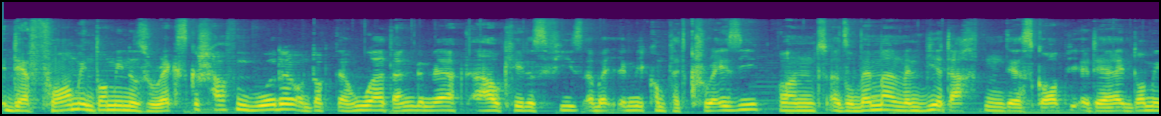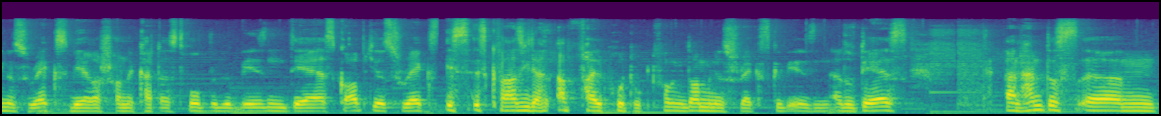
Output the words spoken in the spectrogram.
der Form Indominus Rex geschaffen wurde und Dr. Who hat dann gemerkt, ah okay, das Vieh ist aber irgendwie komplett crazy und also wenn man, wenn wir dachten, der Scorpio, der Indominus Rex wäre schon eine Katastrophe gewesen, der Scorpius Rex ist, ist quasi das Abfallprodukt von Indominus Rex gewesen. Also der ist anhand des ähm,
